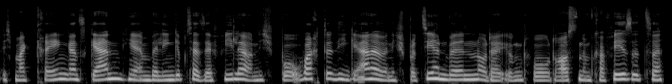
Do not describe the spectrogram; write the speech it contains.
Ich mag Krähen ganz gern. Hier in Berlin gibt es ja sehr viele und ich beobachte die gerne, wenn ich spazieren bin oder irgendwo draußen im Café sitze.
